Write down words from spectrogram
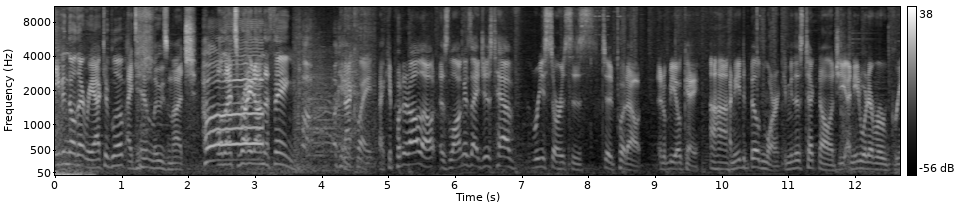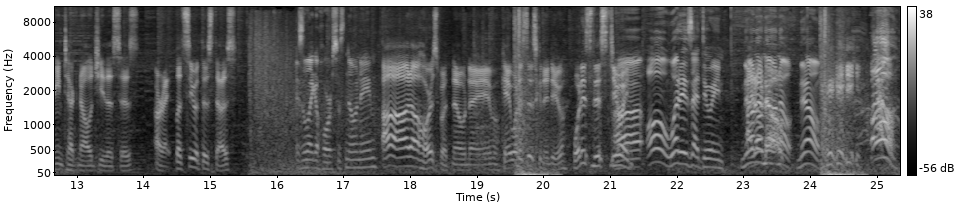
even though that reactor blew up, I didn't lose much. oh, that's right on the thing. Okay. Not quite. I can put it all out as long as I just have resources to put out. It'll be okay. Uh-huh. I need to build more. Give me this technology. I need whatever green technology this is. All right, let's see what this does. Is it like a horse with no name? Ah, no horse with no name. Okay, what is this gonna do? What is this doing? Uh, oh, what is that doing? No, no, no, know. no, no. Oh!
